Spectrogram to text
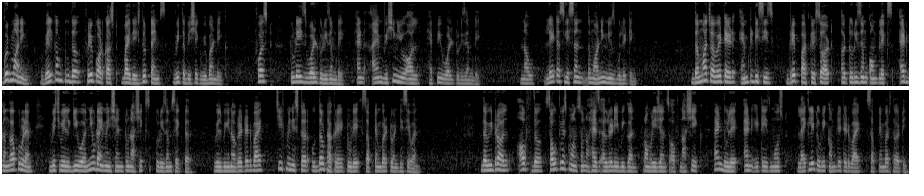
Good morning. Welcome to the free podcast by the Deshdoot Times with Abhishek Vibandik. First, today is World Tourism Day and I am wishing you all happy World Tourism Day. Now, let us listen the morning news bulletin. The much awaited MTDC's Grape Park Resort, a tourism complex at Gangapur Dam which will give a new dimension to Nashik's tourism sector, will be inaugurated by Chief Minister Uddhav Thackeray today, September 27. The withdrawal of the southwest monsoon has already begun from regions of Nashik and Dhule and it is most likely to be completed by September 30.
